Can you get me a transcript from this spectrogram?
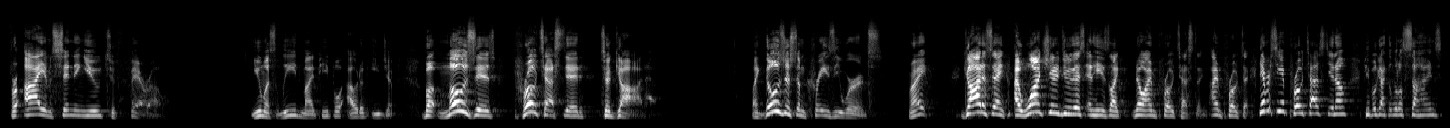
for I am sending you to Pharaoh. You must lead my people out of Egypt. But Moses protested to God. Like, those are some crazy words, right? God is saying, I want you to do this. And he's like, No, I'm protesting. I'm protest. You ever see a protest? You know, people got the little signs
